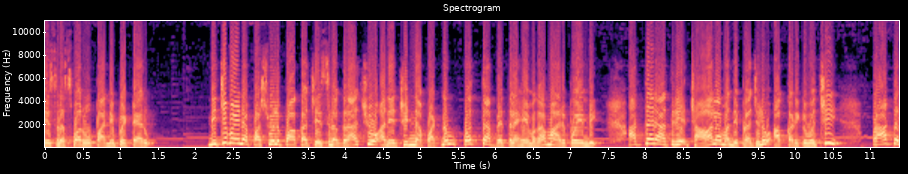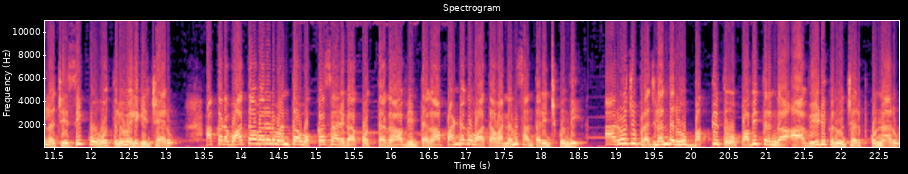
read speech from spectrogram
చేసిన స్వరూపాన్ని పెట్టారు. నిజమైన పశువుల పాక చేసిన గ్రాచ్యో అనే చిన్న పట్నం కొత్త బెత్తలహేమగా మారిపోయింది. అర్ధరాత్రి చాలా మంది ప్రజలు అక్కడికి వచ్చి ప్రార్థనలు చేసి కొవ్వొత్తులు వెలిగించారు. అక్కడ వాతావరణం అంతా ఒక్కసారిగా కొత్తగా వింతగా పండగ వాతావరణం సంతరించుకుంది. ఆ రోజు ప్రజలందరూ భక్తితో పవిత్రంగా ఆ వేడుకను జరుపుకున్నారు.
